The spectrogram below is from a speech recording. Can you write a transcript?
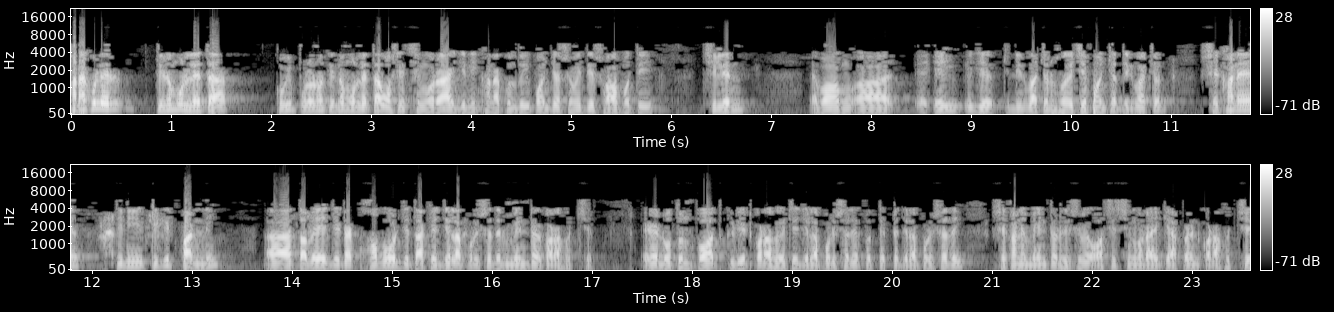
খানাকুলের তৃণমূল নেতা, খুবই পুরনো তৃণমূল নেতা অসিত সিংহ রায়, যিনি খানাকুল দুই পঞ্চায়েত সমিতির সভাপতি ছিলেন এবং এই যে নির্বাচন হয়েছে, পঞ্চায়েত নির্বাচন, সেখানে তিনি টিকিট পাননি। তবে যেটা খবর যে তাকে জেলা পরিষদের মেন্টর করা হচ্ছে, এটা নতুন পদ ক্রিয়েট করা হয়েছে জেলা পরিষদে, প্রত্যেকটা জেলা পরিষদেই। সেখানে মেন্টর হিসেবে অসিত সিংহ রায়কে অ্যাপয়েন্ট করা হচ্ছে।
